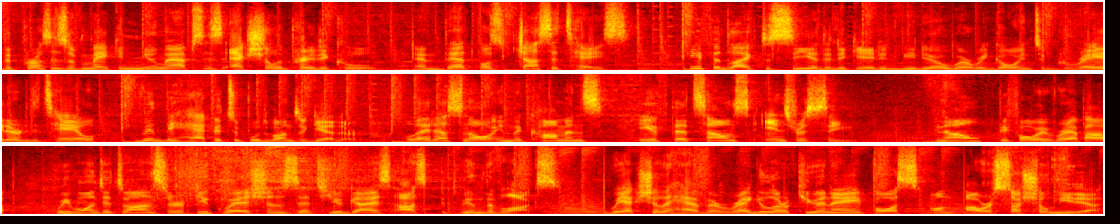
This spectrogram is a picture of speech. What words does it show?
The process of making new maps is actually pretty cool, and that was just a taste. If you'd like to see a dedicated video where we go into greater detail, we'd be happy to put one together. Let us know in the comments if that sounds interesting. Now, before we wrap up, we wanted to answer a few questions that you guys asked between the vlogs. We actually have a regular Q&A post on our social media,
